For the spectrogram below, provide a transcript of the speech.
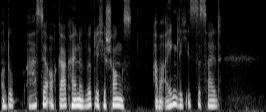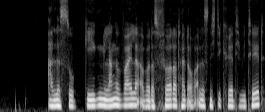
und du hast ja auch gar keine wirkliche Chance. Aber eigentlich ist es halt alles so gegen Langeweile, aber das fördert halt auch alles nicht die Kreativität.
